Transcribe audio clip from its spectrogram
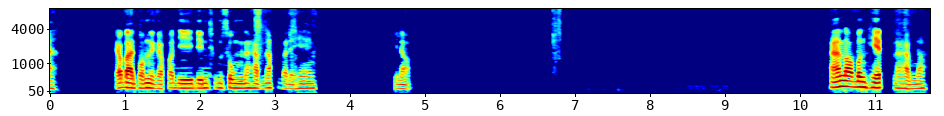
อะแถวบ้านผมนี่ก็พอดีดินชุ่มๆนะครับเนาะบ่ได้แห้งพี่น้องหาเลาะเบิ่งเห็ดนะครับเนาะ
